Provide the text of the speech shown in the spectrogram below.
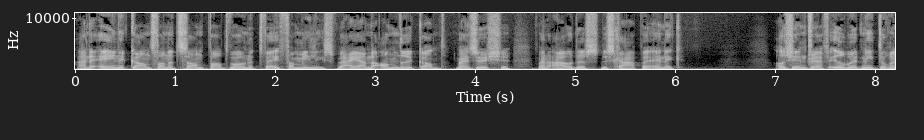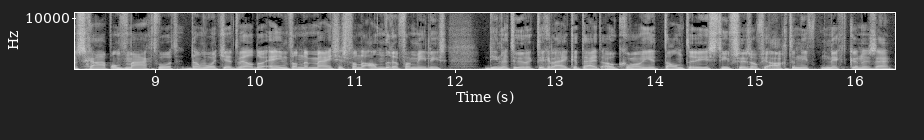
Aan de ene kant van het zandpad wonen twee families, wij aan de andere kant. Mijn zusje, mijn ouders, de schapen en ik. Als je in Dref Ilwit niet door een schaap ontmaagd wordt, dan word je het wel door een van de meisjes van de andere families, die natuurlijk tegelijkertijd ook gewoon je tante, je stiefzus of je achternicht kunnen zijn.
